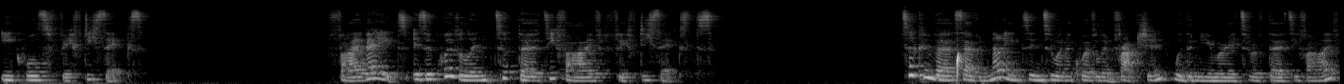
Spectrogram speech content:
equals 56. 5 eighths is equivalent to 35 56ths. To convert 7 ninths into an equivalent fraction with a numerator of 35,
